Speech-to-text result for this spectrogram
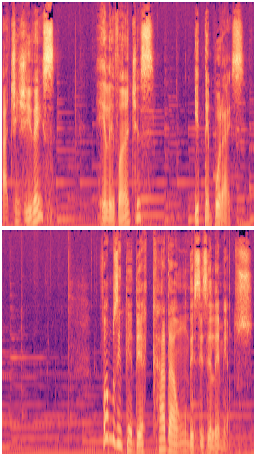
atingíveis, relevantes e temporais. Vamos entender cada um desses elementos.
